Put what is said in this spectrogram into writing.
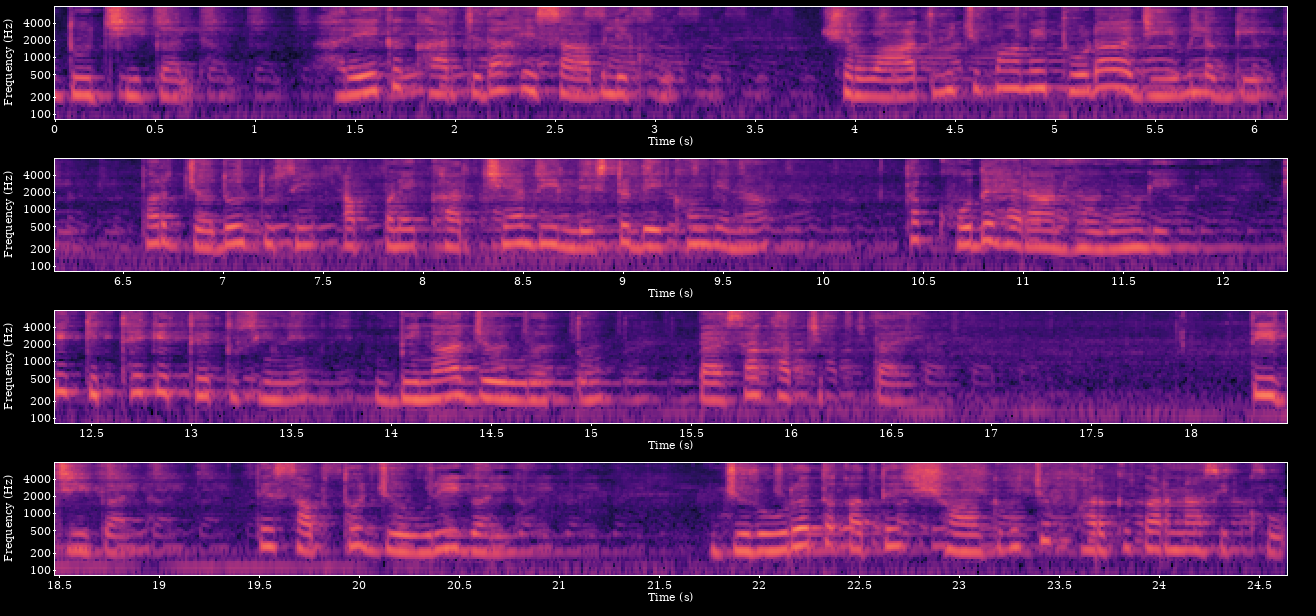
ਦੂਜੀ ਗੱਲ, ਹਰੇਕ ਖਰਚ ਦਾ ਹਿਸਾਬ ਲਿਖੋ। ਸ਼ੁਰੂਆਤ ਵਿੱਚ ਭਾਵੇਂ ਥੋੜਾ ਅਜੀਬ ਲੱਗੇ, ਪਰ ਜਦੋਂ ਤੁਸੀਂ ਆਪਣੇ ਖਰਚਿਆਂ ਦੀ ਲਿਸਟ ਦੇਖੋਗੇ ਨਾ, ਤਾਂ ਖੁਦ ਹੈਰਾਨ ਹੋਵੋਗੇ ਕਿ ਕਿੱਥੇ-ਕਿੱਥੇ ਤੁਸੀਂ ਨੇ ਬਿਨਾਂ ਜ਼ਰੂਰਤ ਤੋਂ ਪੈਸਾ ਖਰਚ ਕੀਤਾ ਹੈ। ਤੀਜੀ ਗੱਲ ਤੇ ਸਭ ਤੋਂ ਜ਼ਰੂਰੀ ਗੱਲ, ਜ਼ਰੂਰਤ ਅਤੇ ਸ਼ੌਂਕ ਵਿੱਚ ਫ਼ਰਕ ਕਰਨਾ ਸਿੱਖੋ।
